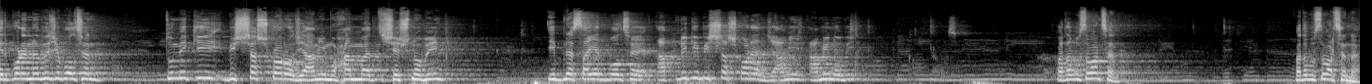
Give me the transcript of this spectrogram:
এরপরে নবীজি বলছেন, তুমি কি বিশ্বাস করো যে আমি মোহাম্মদ শেষ নবী? ইবনে সাইয়েদ বলছে, আপনি কি বিশ্বাস করেন যে আমি আমি নবী? কথা বুঝতে পারছেন? কথা বুঝতে পারছেন না?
